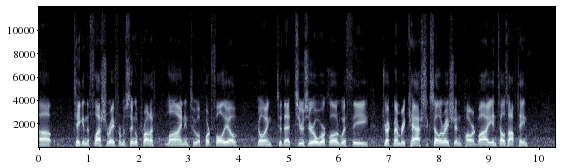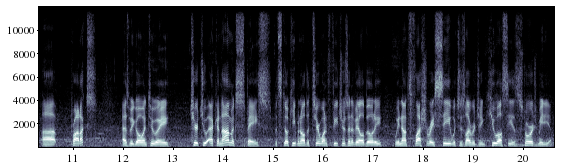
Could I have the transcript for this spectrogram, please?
uh, taking the FlashArray from a single product line into a portfolio, going to that tier zero workload with the direct memory cache acceleration powered by Intel's Optane uh, products. As we go into a tier two economics space, but still keeping all the tier one features and availability, we announced FlashArray//C, which is leveraging QLC as a storage medium.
